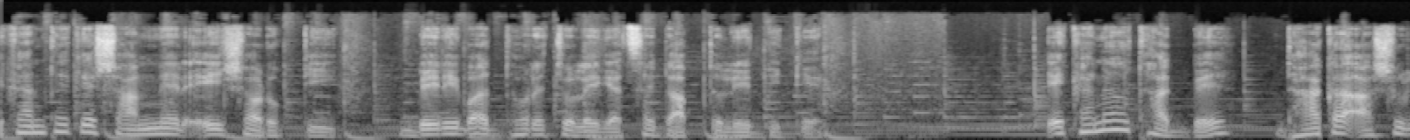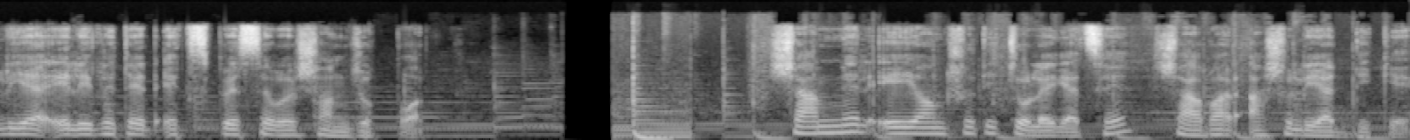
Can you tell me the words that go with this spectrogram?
এখান থেকে সামনের এই সড়কটি বেড়িবাদ ধরে চলে গেছে গাবতলির দিকে। এখানেও থাকবে ঢাকা আশুলিয়া এলিভেটেড এক্সপ্রেসওয়ের সংযোগ পথ সামনের এই অংশটি চলে গেছে সাভার আশুলিয়ার দিকে।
